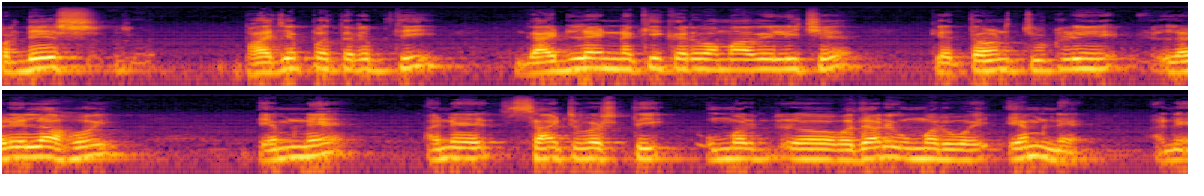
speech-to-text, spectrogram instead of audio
પ્રદેશ ભાજપ તરફથી ગાઈડલાઈન નક્કી કરવામાં આવેલી છે કે ત્રણ ચૂંટણી લડેલા હોય એમને અને સાઠ વર્ષથી ઉંમર વધારે ઉંમર હોય એમને અને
